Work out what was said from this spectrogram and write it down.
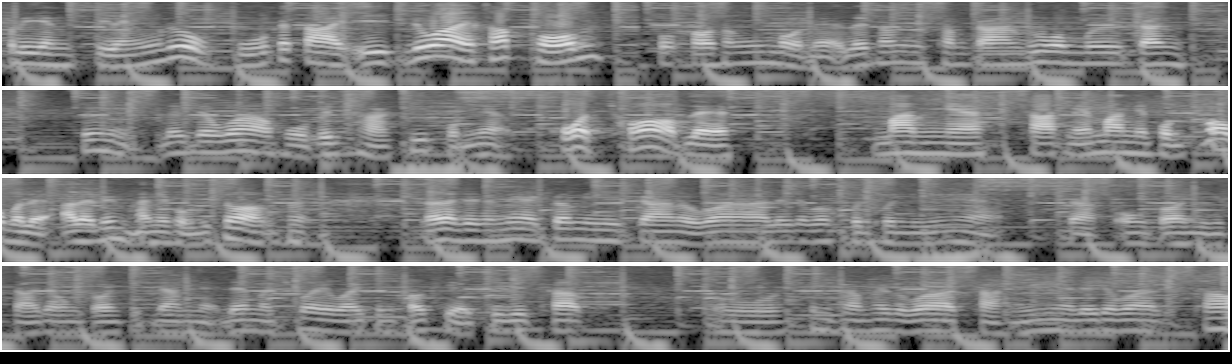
เปลี่ยนเสียงลูกหูกระต่ายอีกด้วยครับผม พวกเขาทั้งหมดเนี่ยเลยต้องทำการร่วมมือกัน ซึ่งเรียกได้ว่าโหเป็นฉากที่ผมเนี่ยโคตรชอบเลย มันไงฉากไหนมันเนี่ยผมชอบหมาเลย อะไรไม่มันเนี่ยผมไม่ชอบ แล้วหลังจากนั้นเนี่ยก็มีการแบบว่าเรียกได้ว่าคนคนนี้เนี่ยจากองค์กรหญิงสาวจากองค์กรชุดดำเนี่ยได้มาช่วยไว้จนเขาเสียชีวิตครับ โอ้ซึ่งทำให้แบบว่าฉากนี้เนี่ยเรียกได้ว่าเศร้า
